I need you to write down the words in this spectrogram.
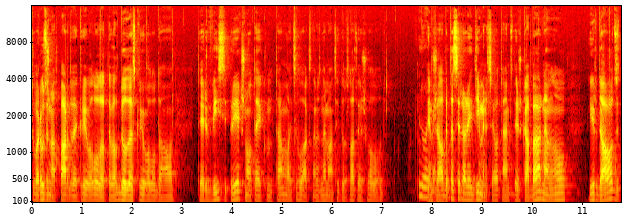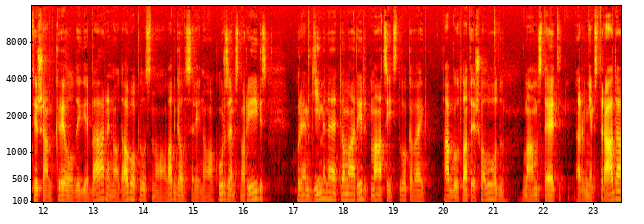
tu vari uzrunāt pārdevēju krievu valodā, tev atbildēs krievu valodā. Tie ir visi priekšnoteikumi tam, lai cilvēks nemaz nemācītos latviešu valodu. Noteikti. Diemžēl, bet tas ir arī ģimenes jautājums. Tieši kā bērnam, nu, ir daudzi tiešām krievlodīgie bērni no Daugopils, no Latgales, arī no Kurzemes, no Rīgas kuriem ģimenē tomēr ir mācīts to, ka vajag apgūt latviešu valodu. Māmas, tēti ar viņiem strādā,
